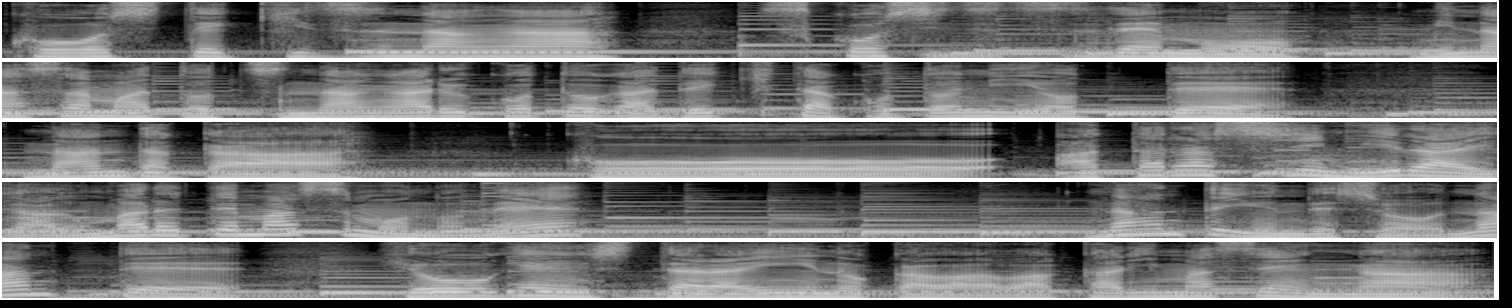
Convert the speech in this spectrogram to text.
こうして絆が少しずつでも皆様とつながることができたことによってなんだかこう新しい未来が生まれてますものね。なんて言うんでしょうなんて表現したらいいのかは分かりませんが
